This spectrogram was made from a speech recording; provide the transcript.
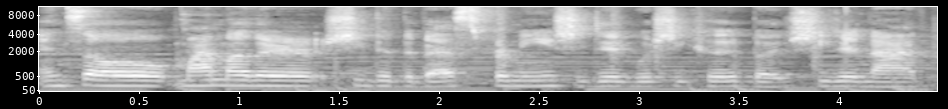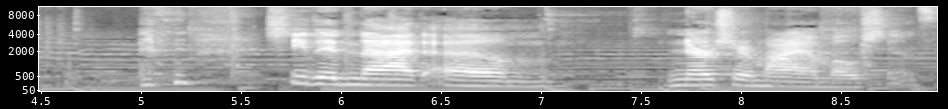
And so my mother, she did the best for me. She did what she could, but she did not she did not um nurture my emotions.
